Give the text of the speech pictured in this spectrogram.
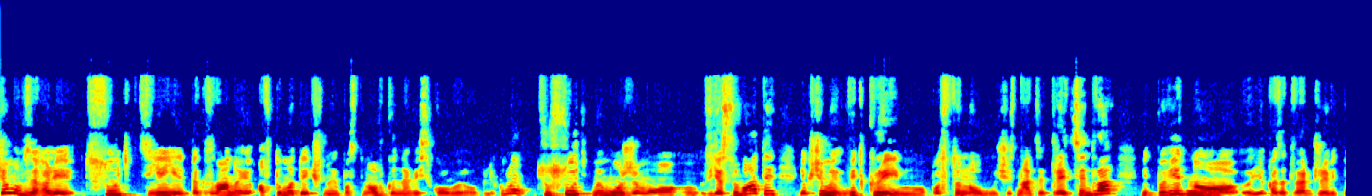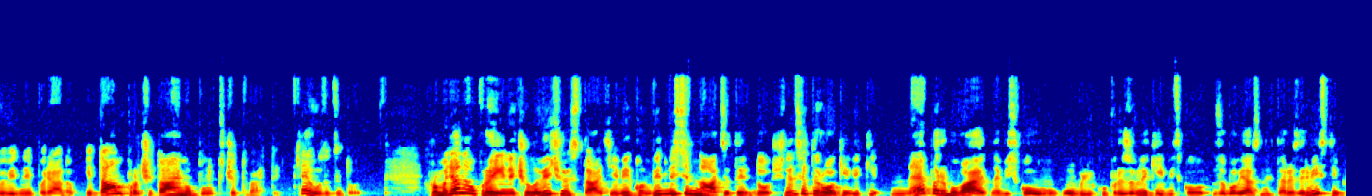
Чому взагалі суть цієї так званої автоматичної постановки на військовий облік? Ну, цю суть ми можемо е, з'ясувати, якщо ми відкриємо постанову 1632, відповідно, е, яка затверджує відповідний порядок, і там прочитаємо пункт 4. Я його зацитую. Громадяни України чоловічої статі віком від 18 до 60 років, які не перебувають на військовому обліку призовників військовозобов'язаних та резервістів,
